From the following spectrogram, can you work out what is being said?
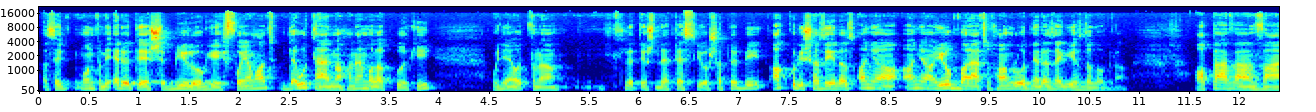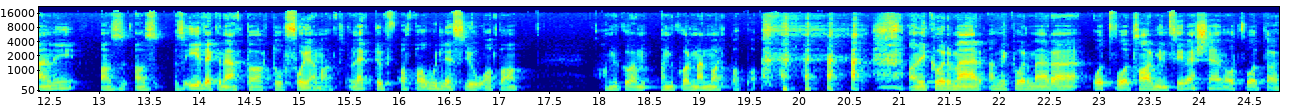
az egy, mondtam, egy erőteljesebb biológiai folyamat, de utána, ha nem alakul ki, ugye ott van a születés, depresszió, stb., akkor is azért az anya, anya jobban át tud hangolódni erre az egész dologra. Apává válni az, az, az éveken át tartó folyamat. A legtöbb apa úgy lesz jó apa, amikor, amikor már nagypapa. amikor, már, amikor már ott volt 30 évesen, ott volt a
